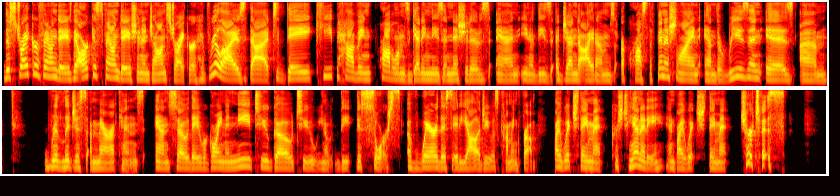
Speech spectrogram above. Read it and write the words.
the Stryker Foundation, the Arcus Foundation and John Stryker have realized that they keep having problems getting these initiatives and you know these agenda items across the finish line, and the reason is um, religious Americans, and so they were going to need to go to you know the the source of where this ideology was coming from, by which they meant Christianity, and by which they meant churches.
